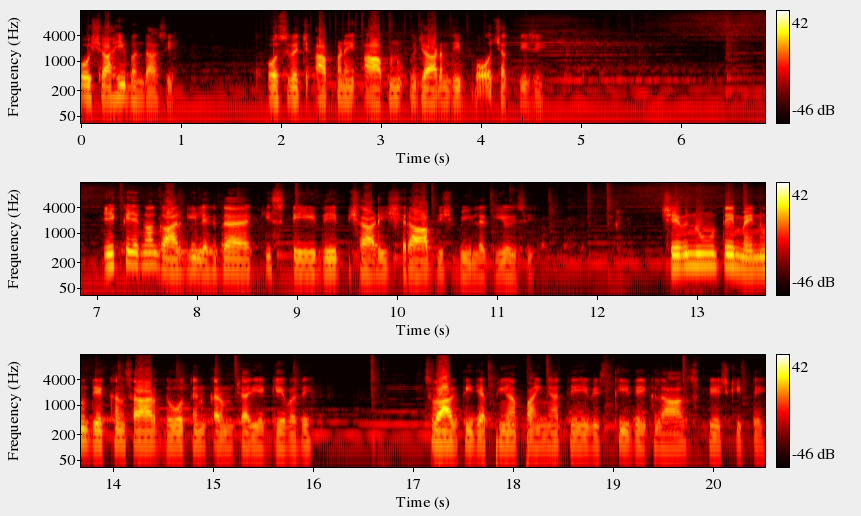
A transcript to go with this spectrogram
ਉਹ ਸ਼ਾਹੀ ਬੰਦਾ ਸੀ। ਉਸ ਵਿੱਚ ਆਪਣੇ ਆਪ ਨੂੰ ਉਜਾੜਨ ਦੀ ਬਹੁਤ ਸ਼ਕਤੀ ਸੀ। ਇੱਕ ਜਗ੍ਹਾ ਗਾਰਗੀ ਲਿਖਦਾ ਹੈ ਕਿ ਸਟੇਜ ਦੇ ਪਿਛਾੜੀ ਸ਼ਰਾਬ ਦੀ ਛਬੀਲ ਲੱਗੀ ਹੋਈ ਸੀ। ਸ਼ਿਵ ਨੂੰ ਤੇ ਮੈਨੂੰ ਦੇਖਣ ਸਾਰ ਦੋ ਤਿੰਨ ਕਰਮਚਾਰੀ ਅੱਗੇ ਵਧੇ। ਸਵਾਗਤੀ ਜੱਫੀਆਂ ਪਾਈਆਂ ਤੇ ਵਿਸਕੀ ਦੇ ਗਲਾਸ ਪੇਸ਼ ਕੀਤੇ।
